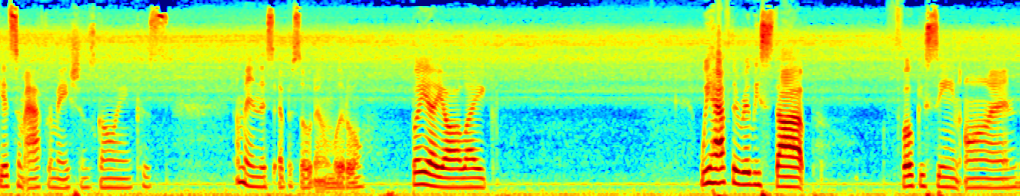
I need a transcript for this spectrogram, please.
get some affirmations going because I'm in this episode in a little. But, yeah, y'all, like. We have to really stop focusing on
